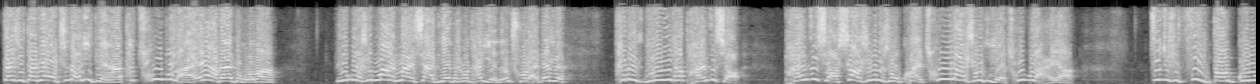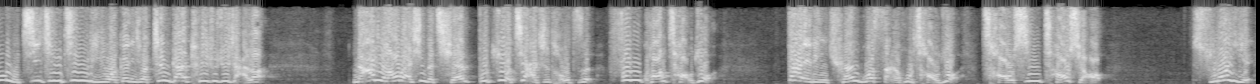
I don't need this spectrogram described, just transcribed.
但是大家要知道一点啊，它出不来呀，大家懂了吗？如果是慢慢下跌的时候，它也能出来，但是它的由于它盘子小，盘子小上升的时候快，出来的时候也出不来呀。这就是这帮公募基金经理，我跟你说，真该推出去斩了。拿着老百姓的钱不做价值投资，疯狂炒作，带领全国散户炒作，炒新炒小，所以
